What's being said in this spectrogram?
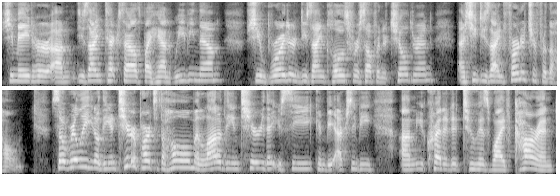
She made her um, design textiles by hand weaving them. She embroidered and designed clothes for herself and her children. And she designed furniture for the home. So really, you know, the interior parts of the home and a lot of the interior that you see can be actually be um, credited to his wife, Karin,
